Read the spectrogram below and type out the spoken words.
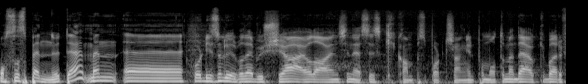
også spennende ut, det, men eh, For de som lurer på det, Wuxia er jo da en kinesisk kampsportsjanger, på en måte, men det er jo ikke bare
